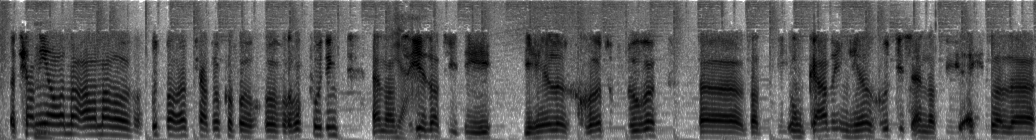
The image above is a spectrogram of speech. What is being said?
Het gaat niet allemaal, allemaal over voetbal, het gaat ook over, over opvoeding. En dan Ja. zie je dat die, die, die hele grote ploegen, dat die omkadering heel goed is en dat die echt wel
